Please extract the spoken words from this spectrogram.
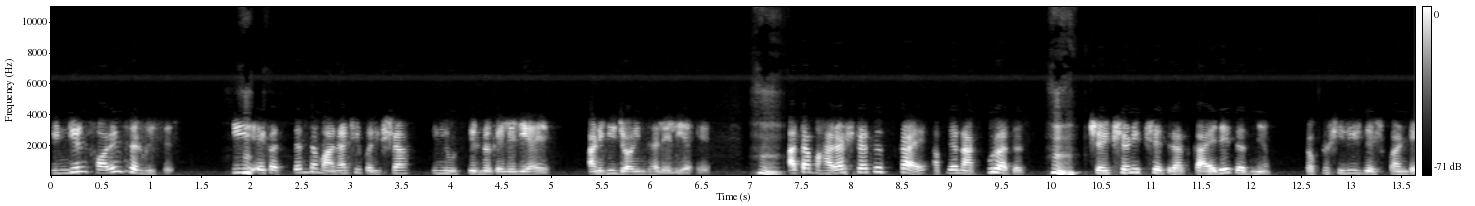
इंडियन फॉरेन सर्व्हिसेस ही हं. एक अत्यंत मानाची परीक्षा तिने उत्तीर्ण केलेली आहे आणि ती जॉईन झालेली आहे. हं, आता महाराष्ट्रातच काय आपल्या नागपुरातच हं. शैक्षणिक क्षेत्रात कायदे तज्ज्ञ डॉक्टर शिरीष देशपांडे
